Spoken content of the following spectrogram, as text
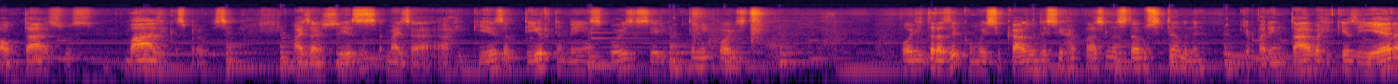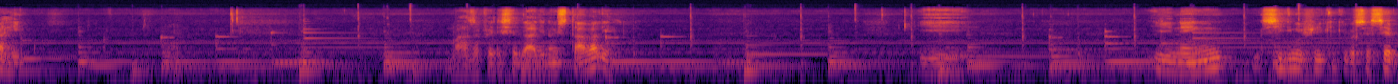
Faltar as suas básicas para você. Mas às vezes, mas a, a, riqueza, ter também as coisas, ser rico também pode pode trazer, como esse caso desse rapaz que nós estávamos citando, né? Que aparentava riqueza e era rico. Mas a felicidade não estava ali. E, e nem significa que você ser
